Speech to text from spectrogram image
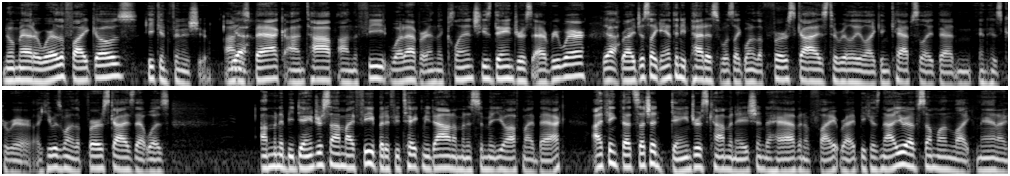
no matter where the fight goes, he can finish you on Yeah. his back, on top, on the feet, whatever. In the clinch, he's dangerous everywhere. Yeah. Right. Just like Anthony Pettis was like one of the first guys to really like encapsulate that in, in his career. Like he was one of the first guys that was, I'm going to be dangerous on my feet, but if you take me down, I'm going to submit you off my back. I think that's such a dangerous combination to have in a fight, right? Because now you have someone like, man, I,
